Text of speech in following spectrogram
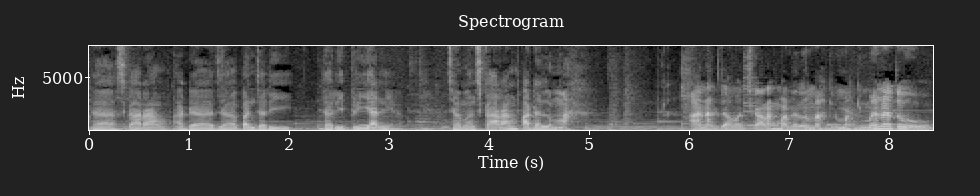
Nah sekarang ada jawaban dari dari Brian ya zaman sekarang pada lemah. Anak zaman sekarang pada lemah. Iya. lemah gimana tuh?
